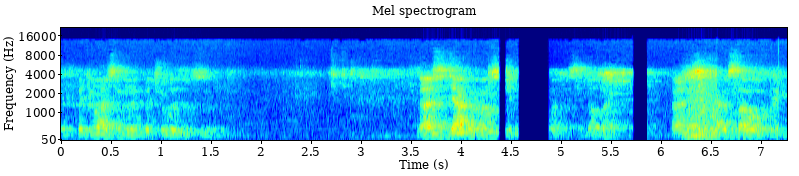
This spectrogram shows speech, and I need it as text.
Я сподіваюся, мене почули, зрозуміли. Наразі дякую вам. Все добре. Наразі дякую, слава Україні.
